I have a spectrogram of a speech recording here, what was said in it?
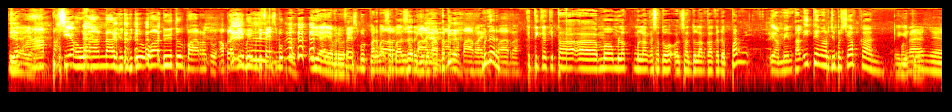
Iya, ya. iya. Apa Siap kan? Maulana gitu-gitu. Waduh itu parah tuh. Apalagi ibu-ibu di Facebook tuh. Iya iya benar. Facebook. Para buzzer buzzer Waduh, gitu kan. Tapi parah, benar. parah. Ketika kita uh, mau melak- melangkah satu satu langkah ke depan, ya mental itu yang harus dipersiapkan. Kayak gitu. Makanya.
